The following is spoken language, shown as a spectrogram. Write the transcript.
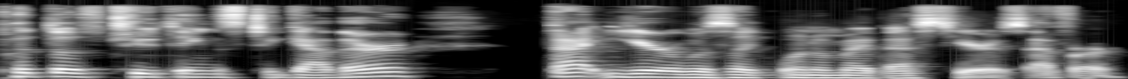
put those two things together, that year was like one of my best years ever.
